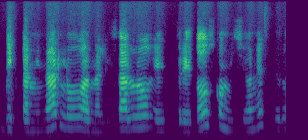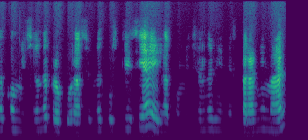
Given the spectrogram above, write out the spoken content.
dictaminarlo, analizarlo entre dos comisiones, que es la Comisión de Procuración de Justicia y la Comisión de Bienestar Animal,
